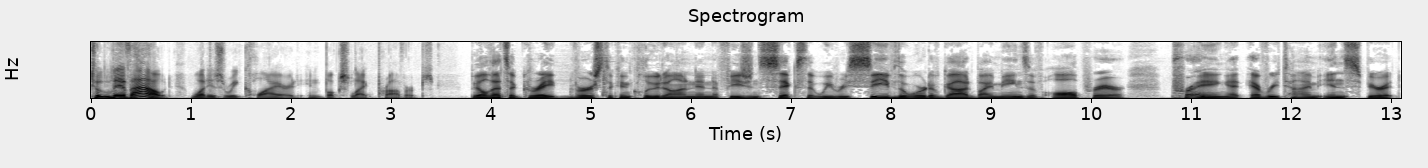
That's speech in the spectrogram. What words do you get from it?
to live out what is required in books like Proverbs. Bill, that's a great verse to conclude on in Ephesians 6 that we receive the Word of God by means of all prayer praying at every time in spirit.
